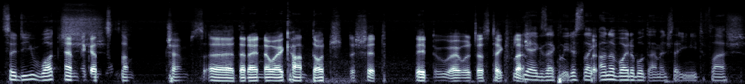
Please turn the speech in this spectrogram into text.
So do you watch? And against some champs uh, that I know I can't dodge the shit they do, I will just take flash. Yeah, exactly. Just like But- unavoidable damage that you need to flash.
